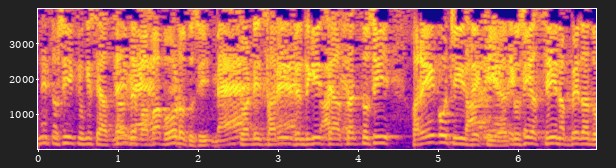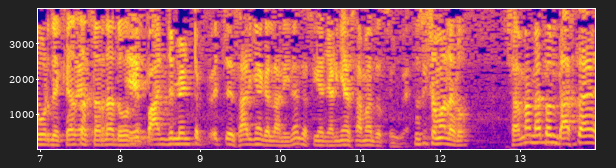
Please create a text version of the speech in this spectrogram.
ਨਹੀਂ ਤੁਸੀਂ ਕਿਉਂਕਿ ਸਿਆਸਤ ਦੇ ਬਾਬਾ ਬੋੜ ਹੋ ਤੁਸੀਂ। ਤੁਹਾਡੀ ਸਾਰੀ ਜ਼ਿੰਦਗੀ ਸਿਆਸਤ ਤੁਸੀਂ ਹਰੇਕ ਉਹ ਚੀਜ਼ ਦੇਖੀ ਹੈ। ਤੁਸੀਂ 80 90 ਦਾ ਦੌਰ ਦੇਖਿਆ 70 ਦਾ ਦੌਰ ਇਹ ਦੇਖਿਆ। 5 ਮਿੰਟ ਵਿੱਚ ਸਾਰੀਆਂ ਗੱਲਾਂ ਨਹੀਂ ਨਾ ਦੱਸੀਆਂ ਜਾਣੀਆਂ ਸਮਾਂ ਦੱਸੂਗਾ। ਤੁਸੀਂ ਸਮਾਂ ਲੈ ਲਓ। ਸਮਾਂ ਮੈਂ ਤੁਹਾਨੂੰ ਦੱਸਦਾ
